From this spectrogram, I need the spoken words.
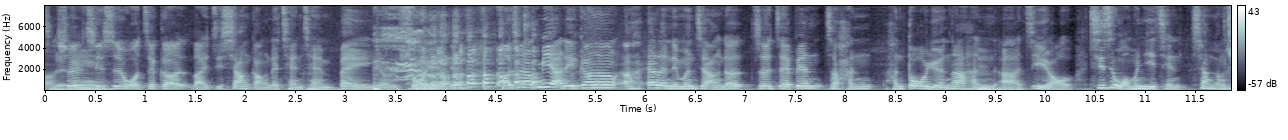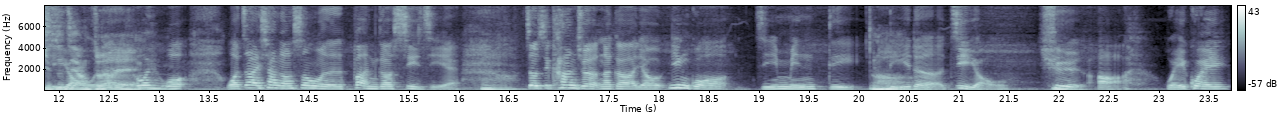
之类的。所以其实我这个来自香港的前前辈有说一点，好像米娅，你刚刚呃 Ellen 你们讲的这这边就很很多元啊，很啊自由。其实我们以前香港是有的，因为我我在香港生活的半个世纪，嗯，就是看着那个有英国。殖民地地的自由去啊回归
